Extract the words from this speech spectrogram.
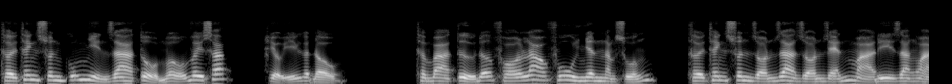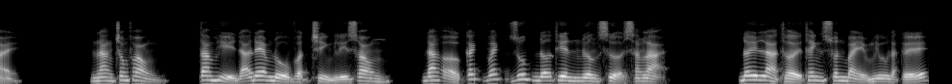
Thời thanh xuân cũng nhìn ra tổ mẫu vây sắc, hiểu ý gật đầu. Thẩm bà tử đỡ phó lao phu nhân nằm xuống, thời thanh xuân gión ra gión rén mà đi ra ngoài. Nàng trong phòng, Tam Hỷ đã đem đồ vật chỉnh lý xong, đang ở cách vách giúp đỡ thiên nương sửa sang lại. Đây là thời thanh xuân bảy mưu đặc kế.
